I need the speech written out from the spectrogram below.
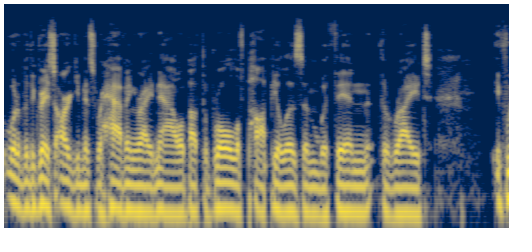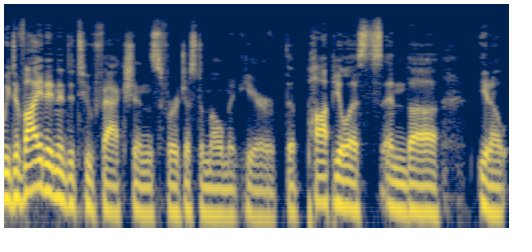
of the greatest arguments we're having right now about the role of populism within the right. If we divide it into two factions for just a moment here, the populists and the, you know,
